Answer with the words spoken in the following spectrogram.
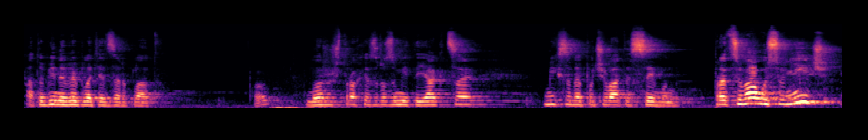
а тобі не виплатять зарплату. От, можеш трохи зрозуміти, як це міг себе почувати Симон. Працював усю ніч,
